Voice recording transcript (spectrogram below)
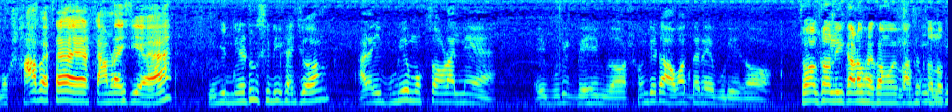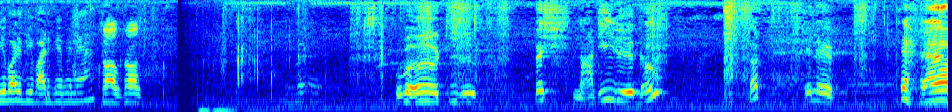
মোক সাপ একটা কামড়াইছি হ্যাঁ? তুমি নেটু সিঁড়ি খাইছ? আর এই বুড়িয়ে মুখ চড়াই নে। এই বুড়ি দেহিম র সন্ধ্যেটা আবার ধরে বুড়ি র চল চল এই কারও ভয় খামো ওই পাশে চলো দিয়ে বাড়ি দিয়ে বাড়ি যাবি না। চল চল। ওবা কি রে? বেশ নাটি রে দাও এলে। এ হ্যাঁ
